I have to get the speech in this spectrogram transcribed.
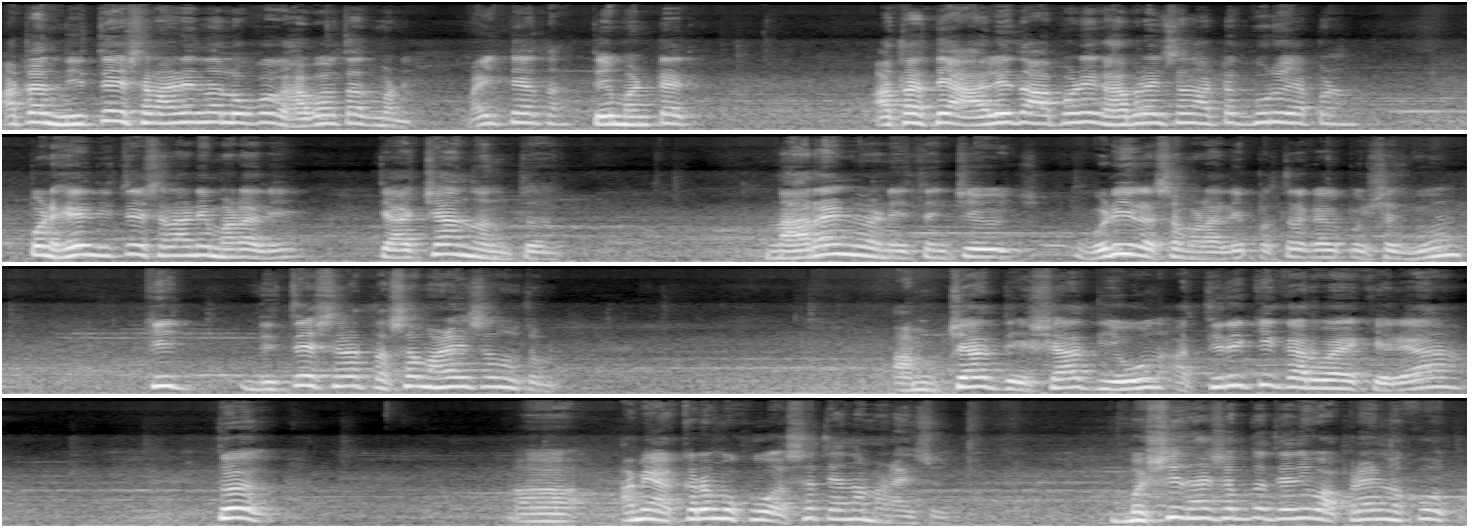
आता नितेश राणेंना लोक घाबरतात म्हणे. माहीत नाही आता. ते म्हणत आहेत आता ते आले तर आपणही घाबरायचं नाटक करूया आपण. पण हे नितेश राणे म्हणाले त्याच्यानंतर नारायण राणे त्यांचे वडील असं म्हणाले पत्रकार परिषद घेऊन की नितेशला तसं म्हणायचं नव्हतं आमच्या देशात येऊन अतिरेकी कारवाया केल्या तर आम्ही आक्रमक होऊ असं त्यांना म्हणायचं होतं. मशीद हा शब्द त्यांनी वापरायला नको होता.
